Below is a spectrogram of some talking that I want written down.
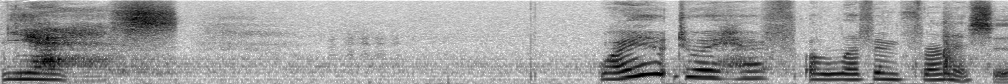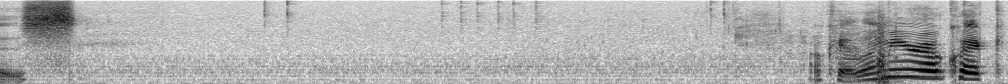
Yes. Why do I have 11 furnaces? Okay, let me real quick.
